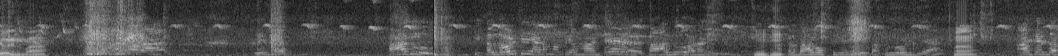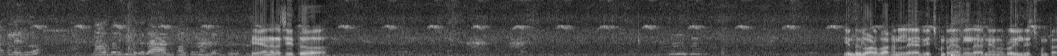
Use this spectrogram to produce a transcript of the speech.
ఏమనిందమ్మా ఏంటి? కాదు ఇక్కడ లోడితే ఎడలు ఉంటాయమ్మా అంటే కాదు అని అనింది ఉహు. అక్కడ బాగా వస్తాయి అని చెప్పి అక్కడ లోడిందా ఆ. ఆమెకేం దొరకలేదు. నాకు దొరికింది కదా అందుకోసం నన్ను దొరికింది ఏందిరా చీతు? ఎందుకు లోడబాకంలే అది తెచ్చుకుంటా ఎర్రలే నేను రొయ్యలు తెచ్చుకుంటా.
